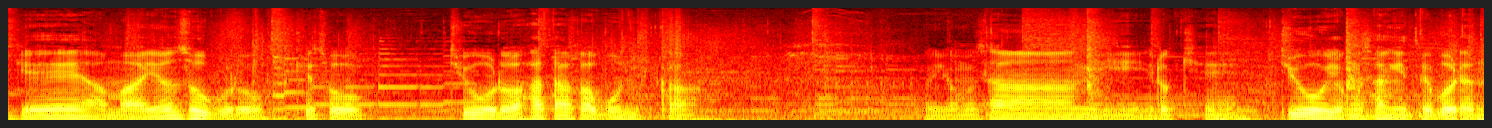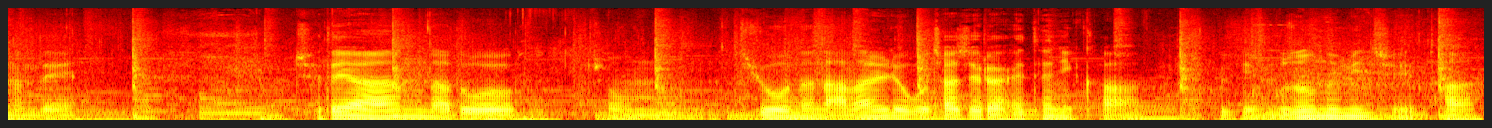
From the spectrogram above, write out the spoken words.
이게 아마 연속으로 계속 듀오로 하다가 보니까 뭐 영상이 이렇게 듀오 영상이 돼버렸는데 최대한 나도 좀 듀오는 안 하려고 자제를 할 테니까 그게 무슨 의미인지 다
